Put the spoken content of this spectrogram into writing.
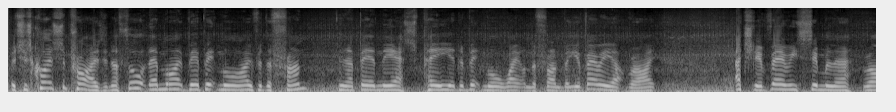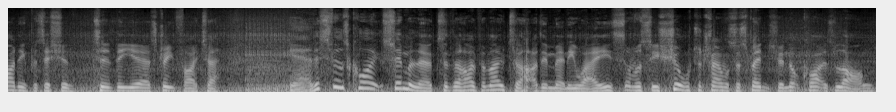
which is quite surprising. I thought there might be a bit more over the front you know being the SP and a bit more weight on the front but you're very upright. Actually a very similar riding position to the uh, Street Fighter. Yeah this feels quite similar to the Hypermotard in many ways. Obviously shorter travel suspension not quite as long.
